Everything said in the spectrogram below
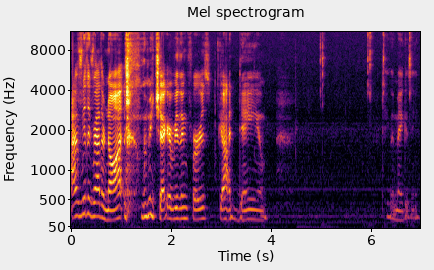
I'd really rather not. Let me check everything first. God damn. Take the magazine.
